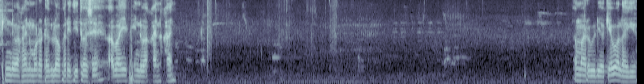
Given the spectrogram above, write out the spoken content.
ભીંડવા ખાઈને મોટો ઢગલો કરી દીધો છે આ ભાઈ ભીંડવા ખાઈને ખાઈને અમારો વીડિયો કેવો લાગ્યો?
